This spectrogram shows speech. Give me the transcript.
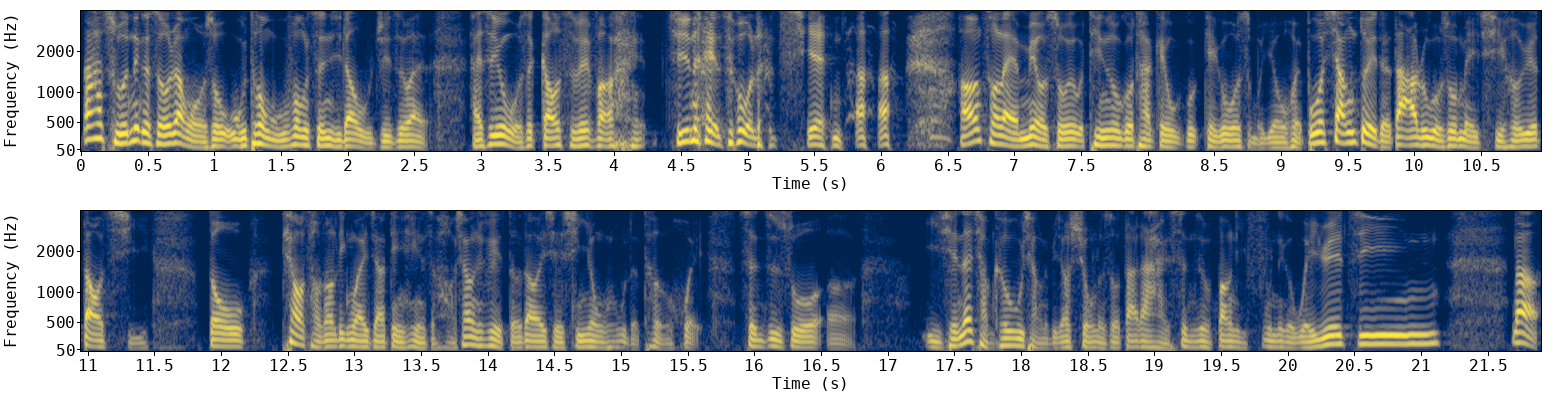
那他除了那个时候让我说无痛无缝升级到五 G 之外，还是因为我是高资费方案，其实那也是我的钱啊。好像从来也没有说听说过他给我过给过我什么优惠。不过相对的，大家如果说每期合约到期都跳槽到另外一家电信的时候，好像就可以得到一些新用户的特惠，甚至说呃，以前在抢客户抢的比较凶的时候，大家还甚至帮你付那个违约金。那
